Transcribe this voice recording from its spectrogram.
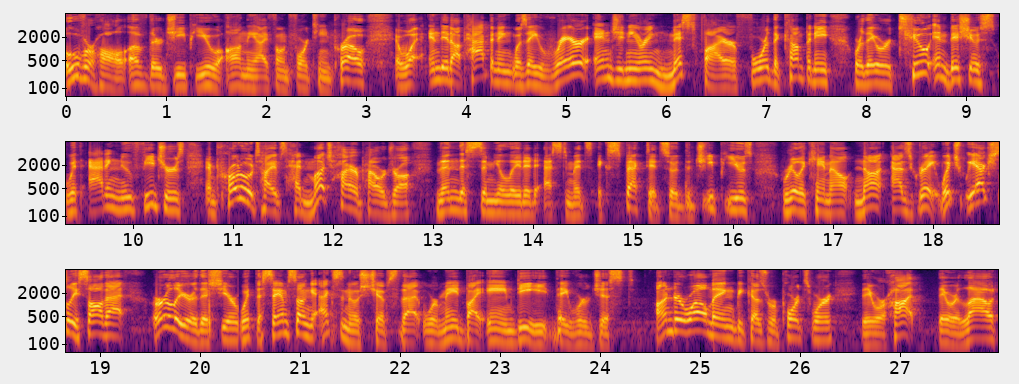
overhaul of their GPU on the iPhone 14 Pro. And what ended up happening was a rare engineering misfire for the company where they were too ambitious with adding new features and prototypes had much higher power draw than the simulated estimates expected. So the GPUs really came out not as great, which we actually saw that earlier this year with the Samsung Exynos chips that were made by AMD. They were just underwhelming because reports were they were hot, they were loud,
